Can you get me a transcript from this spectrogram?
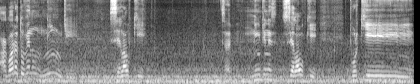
agora eu tô vendo um ninho de sei lá o que. Sabe? Um ninho de sei lá o que. Porque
